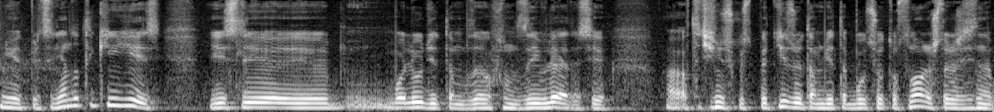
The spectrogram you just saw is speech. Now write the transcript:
Нет, прецеденты такие есть. Если э, люди там за- заявляют, если а, автотехническую экспертизу, там где-то будет все установлено, что действительно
